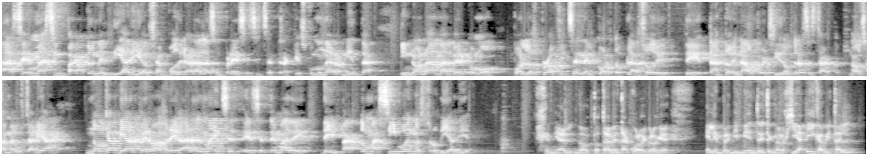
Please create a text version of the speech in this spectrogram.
a hacer más impacto en el día a día, o sea, empoderar a las empresas, etcétera, que es como una herramienta y no nada más ver como por los profits en el corto plazo de, de tanto de Nowports y de otras startups, ¿no? O sea, me gustaría no cambiar, pero agregar al mindset ese tema de, de impacto masivo en nuestro día a día. Genial, no, totalmente de acuerdo. Creo que el emprendimiento y tecnología y capital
